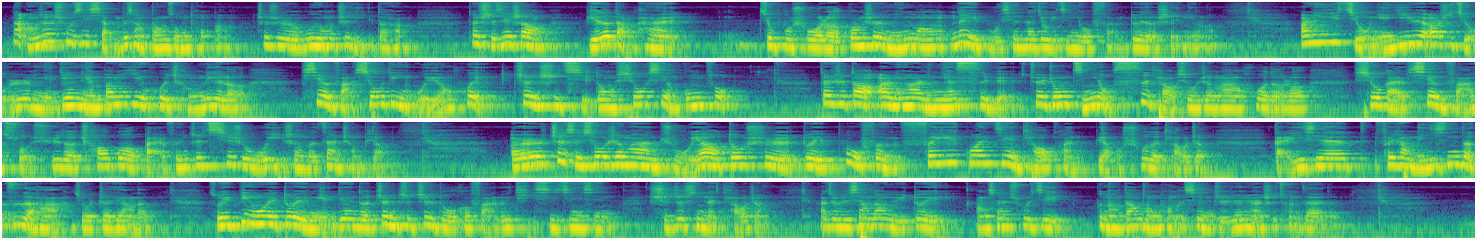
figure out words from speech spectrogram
那昂山素季想不想当总统呢？这是毋庸置疑的哈。但实际上，别的党派就不说了，光是民盟内部现在就已经有反对的声音了。二零一九年一月二十九日，缅甸联邦议会成立了宪法修订委员会，正式启动修宪工作。但是到二零二零年四月，最终仅有四条修正案获得了修改宪法所需的超过百分之七十五以上的赞成票，而这些修正案主要都是对部分非关键条款表述的调整，改一些非常零星的字哈，就这样的，所以并未对缅甸的政治制度和法律体系进行实质性的调整。那就是相当于对昂山素季不能当总统的限制仍然是存在的。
